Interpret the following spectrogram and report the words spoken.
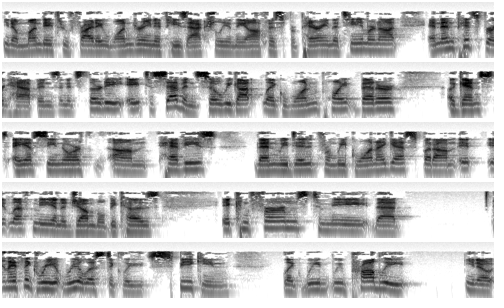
you know, Monday through Friday wondering if he's actually in the office preparing the team or not. And then Pittsburgh happens and it's 38 to 7. So we got like one point better against AFC North um, heavies than we did from week one, I guess. But um, it, it left me in a jumble because it confirms to me that, and I think re- realistically speaking, like we we probably you know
